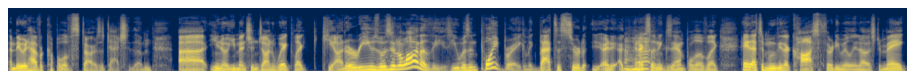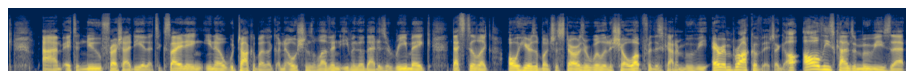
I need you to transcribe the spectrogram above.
and they would have a couple of stars attached to them. Uh, you know you mentioned john wick like keanu reeves was in a lot of these. He was in point break. Like that's a sort of a, Mm-hmm. an excellent example of like hey that's a movie that costs 30 million dollars to make. Um, it's a new fresh idea that's exciting. You know we talk about like an oceans 11 even though that is a remake that's still like oh here's a bunch of stars who are willing to show up for this kind of movie. Erin Brockovich like all, all these kinds of movies that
